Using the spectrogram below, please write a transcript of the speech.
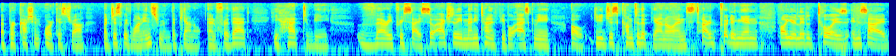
a percussion orchestra, but just with one instrument, the piano. And for that, he had to be very precise. So actually, many times people ask me, "Oh, do you just come to the piano and start putting in all your little toys inside?"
